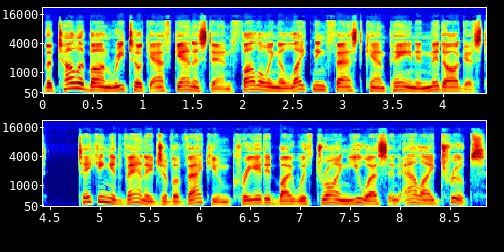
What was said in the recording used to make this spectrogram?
The Taliban retook Afghanistan following a lightning fast campaign in mid August, taking advantage of a vacuum created by withdrawing US and allied troops.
